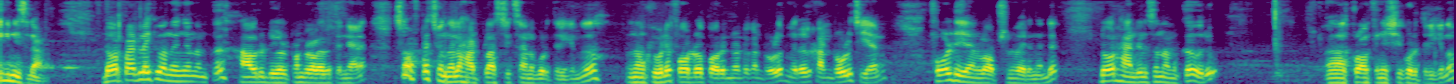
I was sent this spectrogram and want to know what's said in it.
ഇഗ്നിസിലാണ്. ഡോർ പാഡിലേക്ക് വന്നു കഴിഞ്ഞാൽ നമുക്ക് ആ ഒരു ഡ്യൂൾ ടോൺ കളർ തന്നെയാണ്. സോഫ്റ്റ് ടച്ച് ഒന്നല്ല ഹാർഡ് പ്ലാസ്റ്റിക്സ് ആണ് കൊടുത്തിരിക്കുന്നത്. നമുക്കിവിടെ ഫോർ ഡോർ പവർ ഇൻഡോട്ട് കൺട്രോൾ മിറർ കൺട്രോൾ ചെയ്യാൻ ഫോൾഡ് ചെയ്യാനുള്ള ഓപ്ഷൻ വരുന്നുണ്ട്. ഡോർ ഹാൻഡിൽസ് നമുക്ക് ഒരു ക്രോം ഫിനിഷ് കൊടുത്തിരിക്കുന്നു.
